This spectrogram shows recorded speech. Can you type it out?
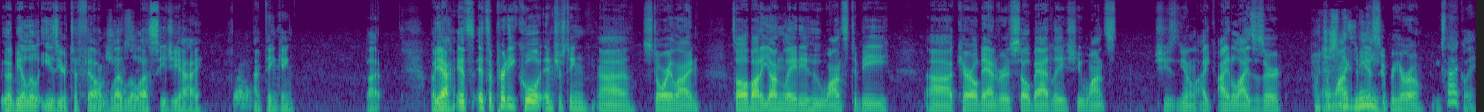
it would be a little easier to film, a little less CGI. Right. I'm thinking, but but yeah, it's it's a pretty cool, interesting uh, storyline. It's all about a young lady who wants to be uh, Carol Danvers so badly. She wants, she's you know like idolizes her Oh, and wants like to be a superhero. Exactly.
